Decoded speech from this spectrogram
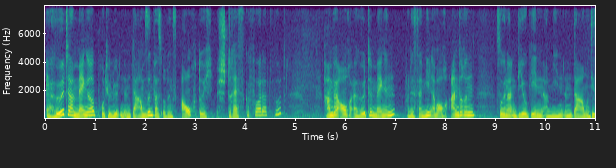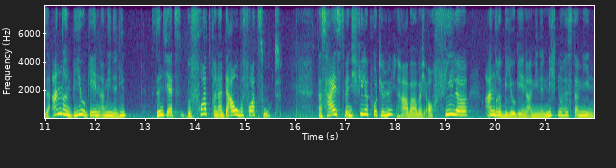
erhöhter Menge Proteolyten im Darm sind, was übrigens auch durch Stress gefördert wird, haben wir auch erhöhte Mengen von Histamin, aber auch anderen sogenannten biogenen Aminen im Darm. Und diese anderen biogenen Amine, die sind jetzt von der DAO bevorzugt. Das heißt, wenn ich viele Proteolyten habe, habe ich auch viele andere biogene Amine, nicht nur Histamin.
